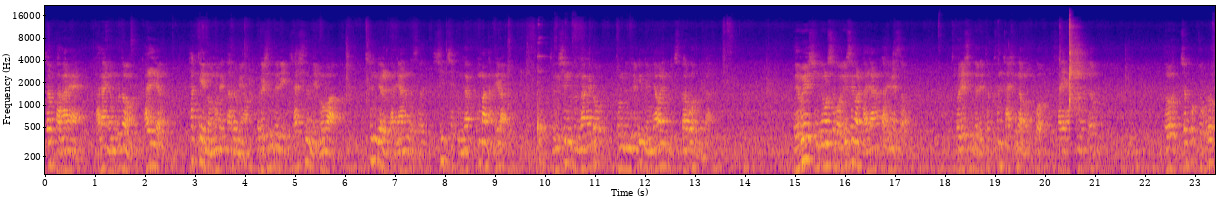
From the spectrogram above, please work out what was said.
적 방안에 관한 연구 등 관련 학계의 논문에 따르며 어르신들이 자신의 메모와 청결을 관리하는 것은 신체 건강뿐만 아니라 정신 건강에도 긍정적인 영향을 미친다고 합니다. 외모에 신경을 쓰고 위생을 관리하는 과정에서 어르신들이 더 큰 자신감을 얻고 사회 활동에 더 적극적으로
